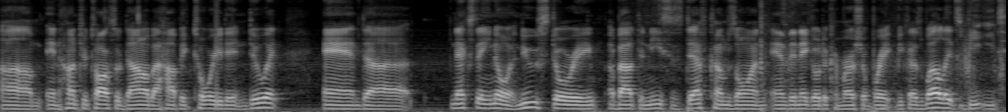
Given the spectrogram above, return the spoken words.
um, and Hunter talks with Donald about how Victoria didn't do it, and uh, next thing you know, a news story about Denise's death comes on, and then they go to commercial break because, well, it's BET.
